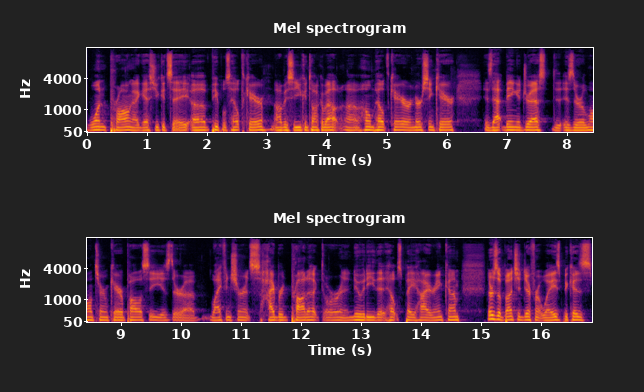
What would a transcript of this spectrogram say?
one prong, I guess you could say, of people's health care. Obviously, you can talk about uh, home health care or nursing care is that being addressed? Is there a long term care policy? Is there a life insurance hybrid product or an annuity that helps pay higher income? There's a bunch of different ways because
